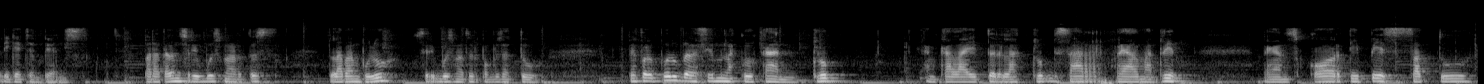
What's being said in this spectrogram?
Liga Champions. Pada tahun 1980-1981, Liverpool berhasil menaklukkan klub yang kala itu adalah klub besar Real Madrid dengan skor tipis 1-0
